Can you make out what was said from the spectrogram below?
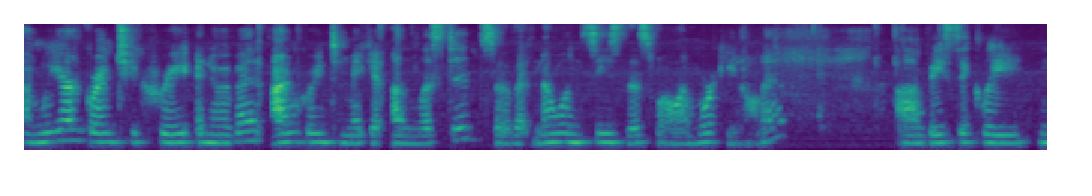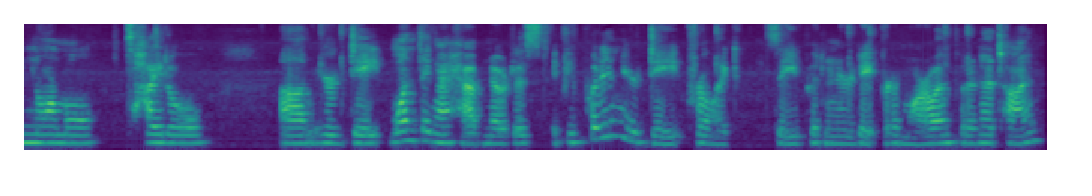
And we are going to create a new event. I'm going to make it unlisted so that no one sees this while I'm working on it. Um, basically, normal title, um, your date. One thing I have noticed, if you put in your date for like, say you put in your date for tomorrow and put in a time,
